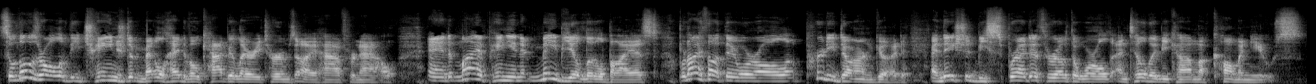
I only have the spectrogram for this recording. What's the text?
So those are all of the changed metalhead vocabulary terms I have for now, and my opinion may be a little biased, but I thought they were all pretty darn good, and they should be spread throughout the world until they become common use.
